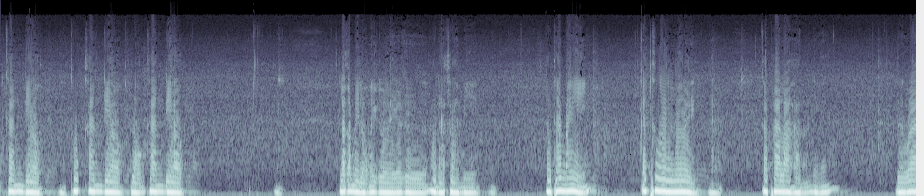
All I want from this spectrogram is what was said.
ดครั้งเดียว ทุกครั้งเดียว หลงครั้งเดียว แล้วก็ไม่หลงอีกเลยก็คืออนาคามี แต่ถ้าไม่กระเทือนเลยนะกับพระรหันต์อย่างนี้หรือว่า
